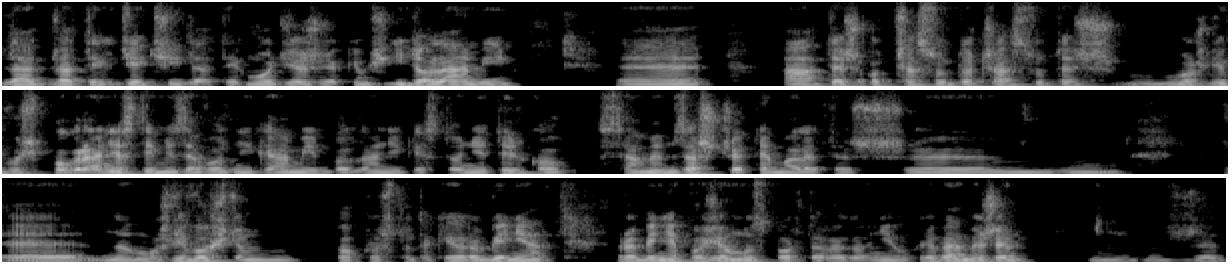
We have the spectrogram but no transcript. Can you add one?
dla, dla tych dzieci, dla tych młodzieży jakimiś idolami, e, a też od czasu do czasu też możliwość pogrania z tymi zawodnikami, bo dla nich jest to nie tylko samym zaszczytem, ale też e, no, możliwością po prostu takiego robienia, robienia poziomu sportowego. Nie ukrywamy, że że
